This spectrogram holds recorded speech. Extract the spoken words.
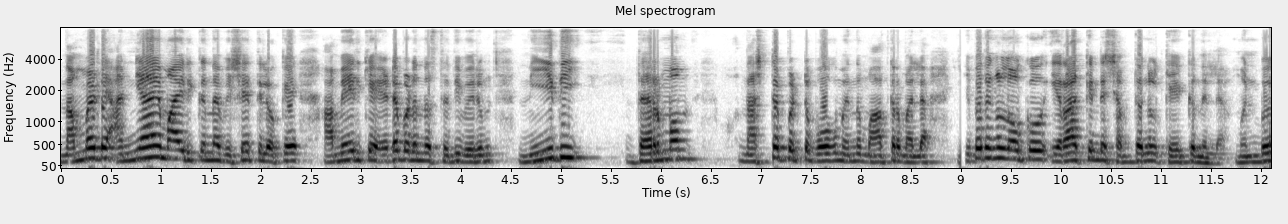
നമ്മളുടെ അന്യായമായിരിക്കുന്ന വിഷയത്തിലൊക്കെ അമേരിക്ക ഇടപെടുന്ന സ്ഥിതി വരും. നീതി ധർമ്മം നഷ്ടപ്പെട്ടു പോകുമെന്ന് മാത്രമല്ല ഇപ്പം നിങ്ങൾ നോക്കൂ ഇറാഖിന്റെ ശബ്ദങ്ങൾ കേൾക്കുന്നില്ല. മുൻപ്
